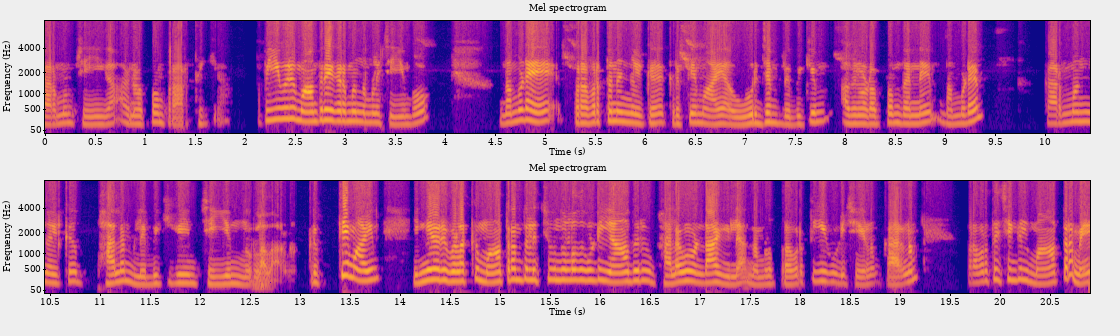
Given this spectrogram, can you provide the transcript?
കർമ്മം ചെയ്യുക അതിനൊപ്പം പ്രാർത്ഥിക്കുക. അപ്പൊ ഈ ഒരു മാന്ത്രിക കർമ്മം നമ്മൾ ചെയ്യുമ്പോൾ നമ്മുടെ പ്രവർത്തനങ്ങൾക്ക് കൃത്യമായ ഊർജം ലഭിക്കും. അതിനോടൊപ്പം തന്നെ നമ്മുടെ കർമ്മങ്ങൾക്ക് ഫലം ലഭിക്കുകയും ചെയ്യും എന്നുള്ളതാണ്. കൃത്യമായും ഇങ്ങനെ ഒരു വിളക്ക് മാത്രം തെളിച്ചു എന്നുള്ളത് കൊണ്ട് യാതൊരു ഫലവും ഉണ്ടാകില്ല. നമ്മൾ പ്രവർത്തിക്കുക കൂടി ചെയ്യണം. കാരണം പ്രവർത്തിച്ചെങ്കിൽ മാത്രമേ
